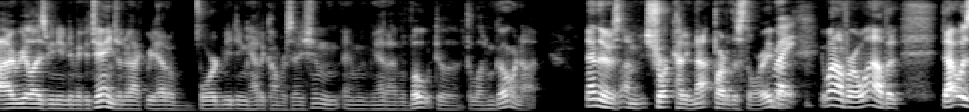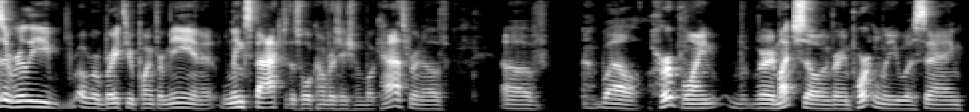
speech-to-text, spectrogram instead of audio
I realized we needed to make a change. In fact, we had a board meeting, had a conversation, and we had to have a vote to, to let him go or not. And there's, I'm shortcutting that part of the story, but Right. it went on for a while. But that was a really a breakthrough point for me, and it links back to this whole conversation about Catherine of, of, well, her point very much so, and very importantly, was saying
